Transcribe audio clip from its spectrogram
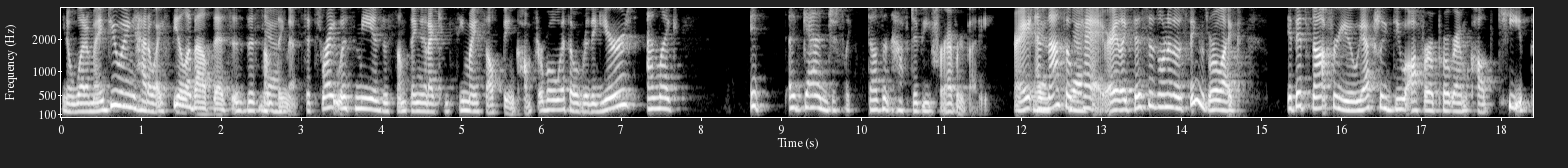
you know what am i doing? How do i feel about this? Is this something yeah. that sits right with me? Is this something that i can see myself being comfortable with over the years? And like it again just like doesn't have to be for everybody right? Yeah. and that's okay yeah. right? Like this is one of those things where like if it's not for you we actually do offer a program called keep.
